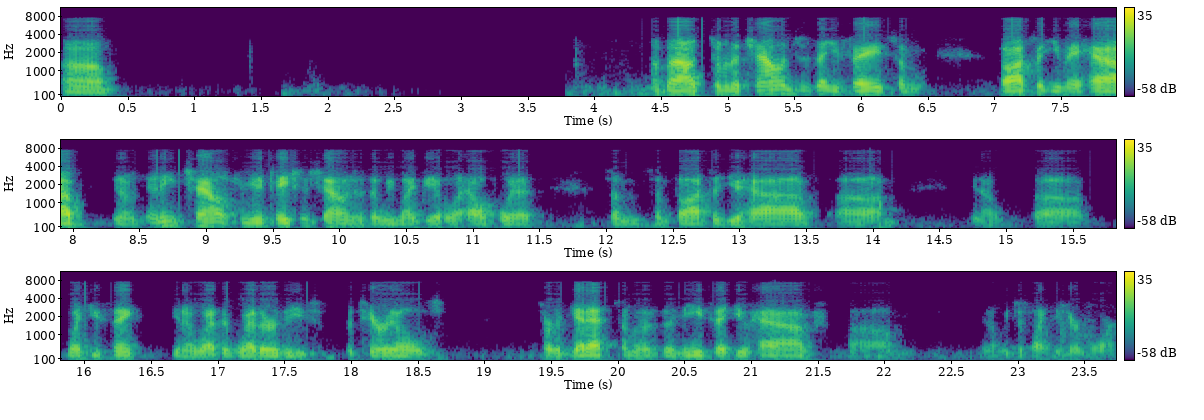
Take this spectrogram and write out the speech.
um, about some of the challenges that you face, some thoughts that you may have, you know, any challenge, communications challenges that we might be able to help with, some some thoughts that you have, um, you know, uh, what you think you know, whether whether these materials sort of get at some of the needs that you have. Um, you know, we just like to hear more.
